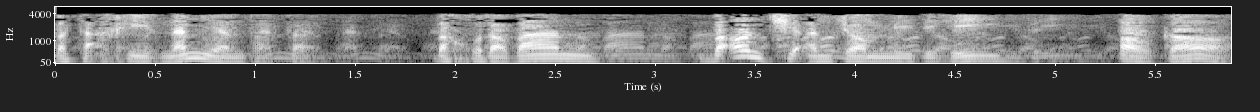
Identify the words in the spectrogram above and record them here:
به تأخیر نمیاندازد. و خداوند به آنچه انجام می‌دهید آگاه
